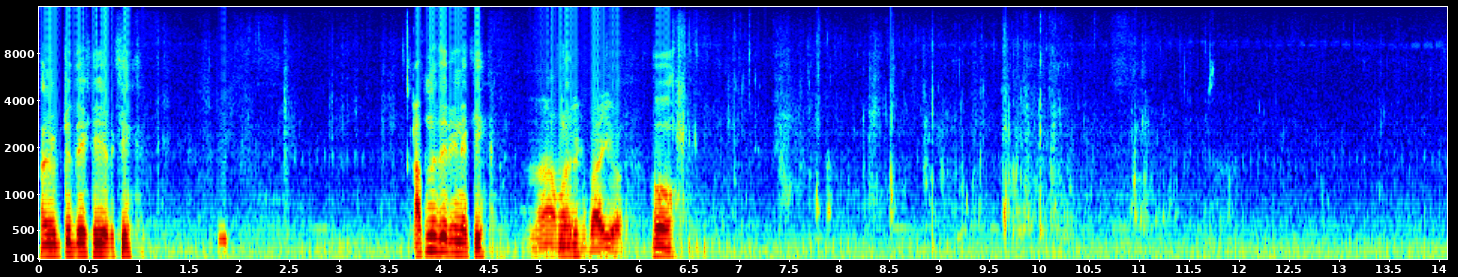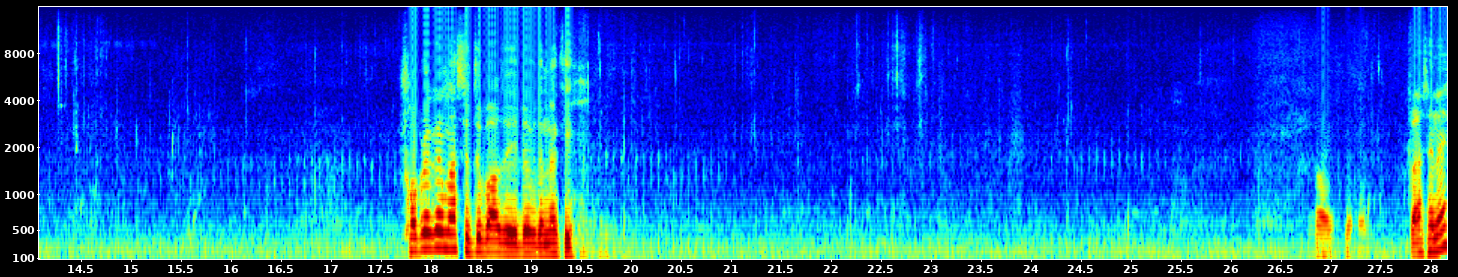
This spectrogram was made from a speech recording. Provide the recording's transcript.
আমি একটু দেখি আর কি। আপনাদেরই নাকি? না আমার এক ভাই। ও। সব রকমের মাছ তো পাওয়া যায় এটার ভিতরে নাকি? কাছে নাই।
